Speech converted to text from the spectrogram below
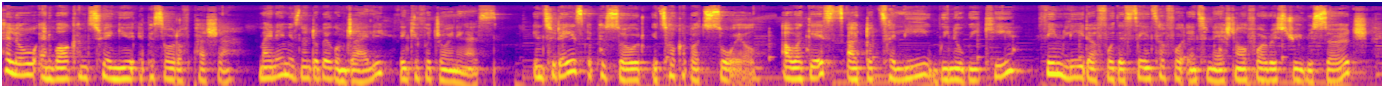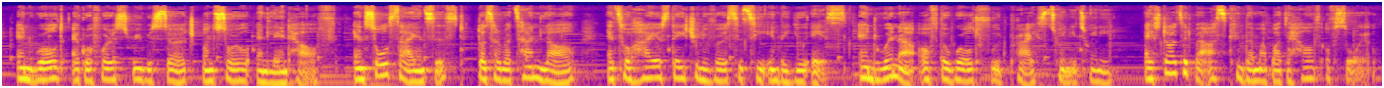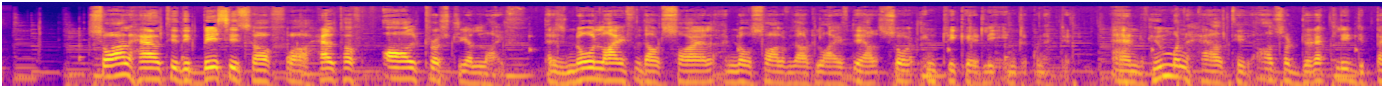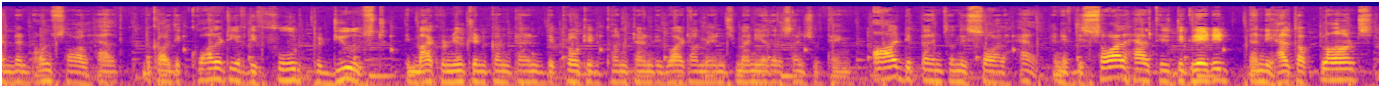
Hello and welcome to a new episode of Pasha. My name is Nondobeko Mjali. Thank you for joining us. In today's episode, we talk about soil. Our guests are Dr. Leigh Winowiecki, theme leader for the Center for International Forestry Research and World Agroforestry Research on Soil and Land Health, and soil scientist Dr. Rattan Lal at Ohio State University in the US and winner of the World Food Prize 2020. I started by asking them about the health of soil. Soil health is the basis of uh, health of all terrestrial life. There is no life without soil and no soil without life. They are so intricately interconnected. And human health is also directly dependent on soil health because the quality of the food produced, the micronutrient content, the protein content, the vitamins, many other essential things, all depends on the soil health. And if the soil health is degraded, then the health of plants,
